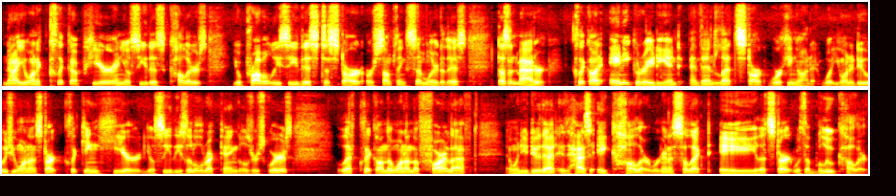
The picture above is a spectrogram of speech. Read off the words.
Now you want to click up here and you'll see this colors. You'll probably see this to start or something similar to this. Doesn't matter. Click on any gradient and then let's start working on it. What you want to do is you want to start clicking here. You'll see these little rectangles or squares. Left click on the one on the far left and when you do that, it has a color. We're going to select a, let's start with a blue color.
